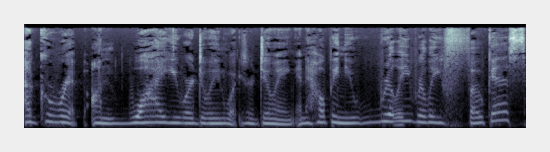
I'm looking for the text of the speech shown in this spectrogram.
a grip on why you are doing what you're doing and helping you really, really focus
